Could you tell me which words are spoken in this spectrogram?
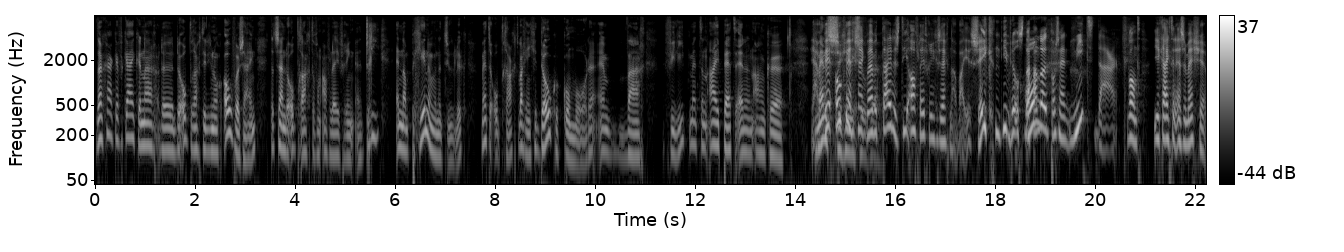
dan ga ik even kijken naar de, de opdrachten die nog over zijn. Dat zijn de opdrachten van aflevering 3. en dan beginnen we natuurlijk met de opdracht waarin gedoken kon worden. En waar Philippe met een iPad en een anke Ja, mensen weer, ook weer gek. zoeken. We hebben tijdens die aflevering gezegd, nou, waar je zeker niet wil staan. 100% niet daar. Want je krijgt een sms'je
